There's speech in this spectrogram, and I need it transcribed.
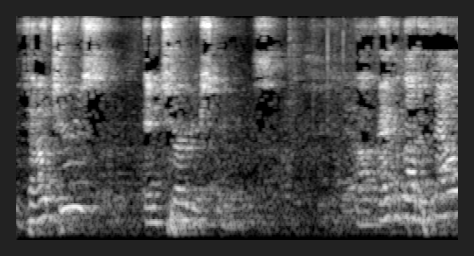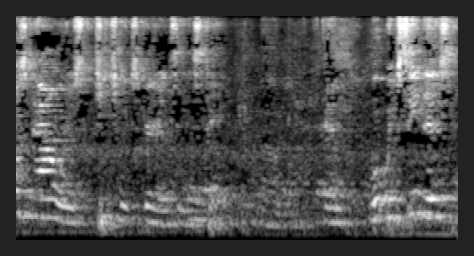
Vouchers and charter schools. Uh, I have about a thousand hours teaching experience in the state. Um, and what we've seen is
